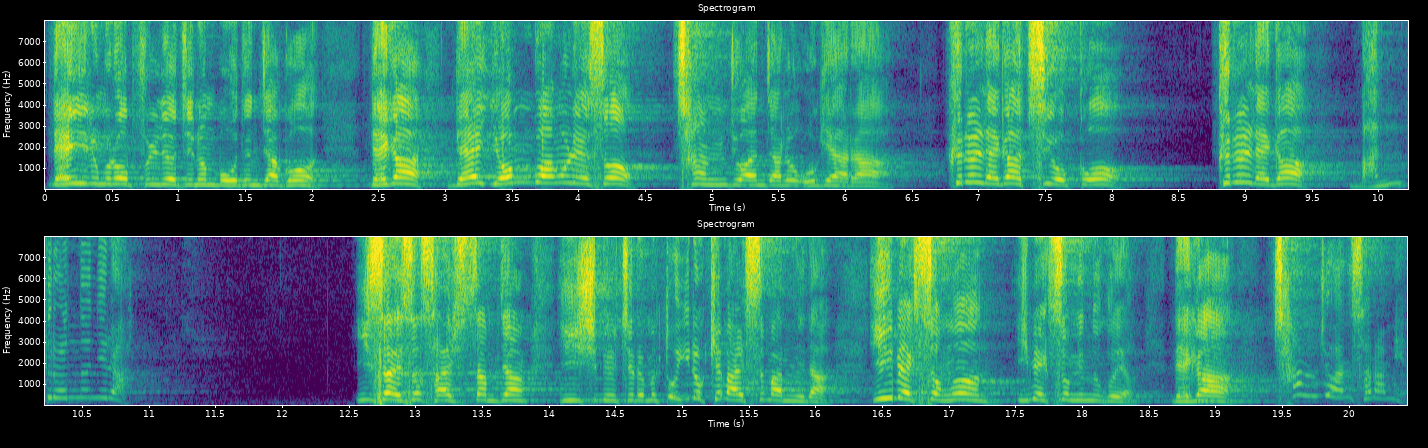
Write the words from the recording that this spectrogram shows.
내 이름으로 불려지는 모든 자 곧 내가 내 영광을 위해서 창조한 자를 오게 하라. 그를 내가 지었고 그를 내가 만들었느니라. 이사에서 43장 21절에 보면 또 이렇게 말씀합니다. 이 백성은, 이 백성이 누구예요? 내가 창조한 사람이야.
